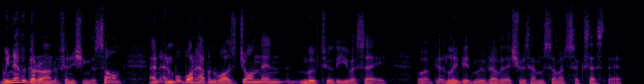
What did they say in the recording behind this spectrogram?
we never got around to finishing the song. And and what happened was John then moved to the USA Olivia had moved over there. She was having so much success there.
